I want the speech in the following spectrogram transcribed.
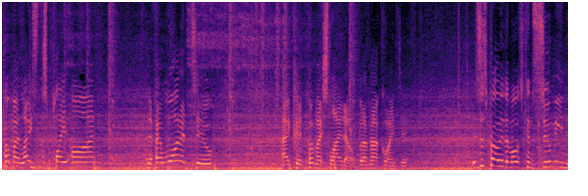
put my license plate on. And if I wanted to, I could put my slide out, but I'm not going to. This is probably the most consuming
